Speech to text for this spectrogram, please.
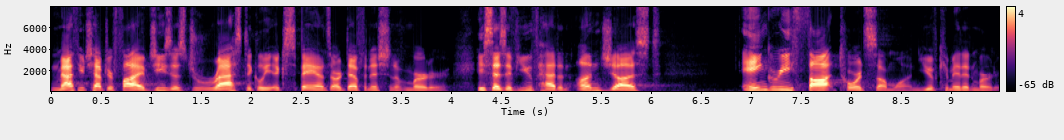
In Matthew chapter 5, Jesus drastically expands our definition of murder. He says, if you've had an unjust, angry thought towards someone, you've committed murder.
